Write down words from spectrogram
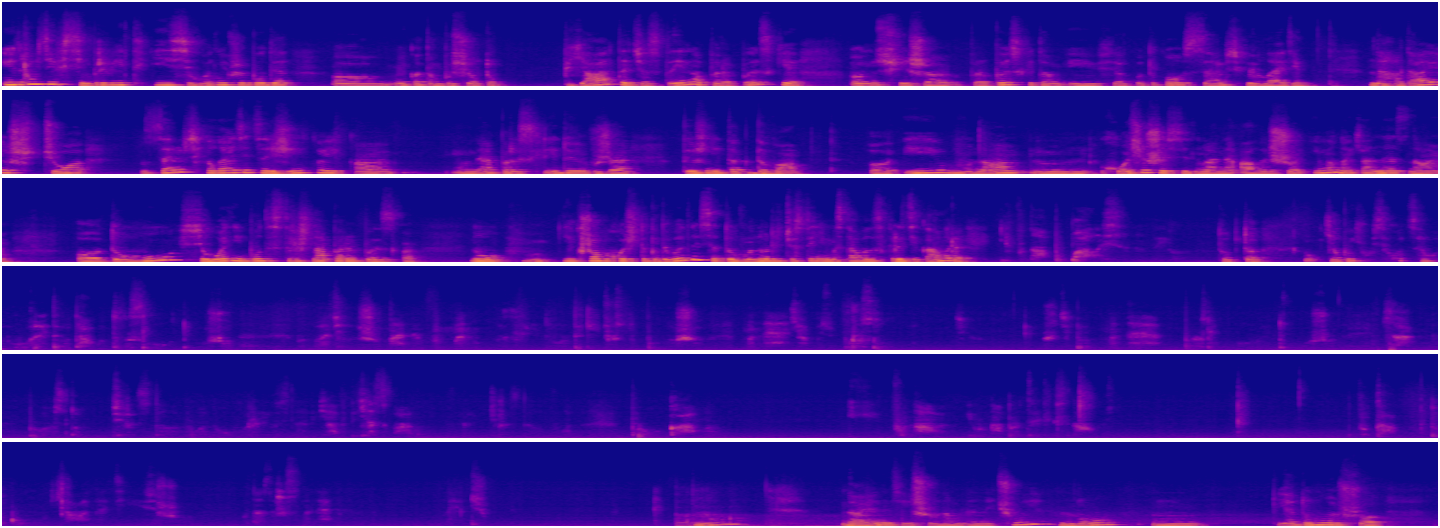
І друзі, всім привіт! І сьогодні вже буде е, яка там по счету п'ята частина переписки, е, точніше, переписки там і всякого такого з сербською леді. Нагадаю, що сербська леді це жінка, яка мене переслідує вже тижні так два. Е, І вона м, хоче щось від мене, але що іменно я не знаю. О, тому сьогодні буде страшна переписка. Ну, якщо ви хочете подивитися, то в минулій частині ми ставили скриті камери, і вона попалася на них. Тобто, ну, я боюся оце говорити отак от на слово, тому що ви бачили, що в мене в минулих відео таке чувство було, що мене якось прослуховують. Що типу мене прослуховують, тому що я просто через телефон говорив з нею. Я, я з вами говорив через телефон про камеру. І вона, і вона про це дізналась. Отак. Тому я надіюсь, що вона зараз мене не чує. Ну, да, я надіюсь, що вона мене не чує, м, я думаю, що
